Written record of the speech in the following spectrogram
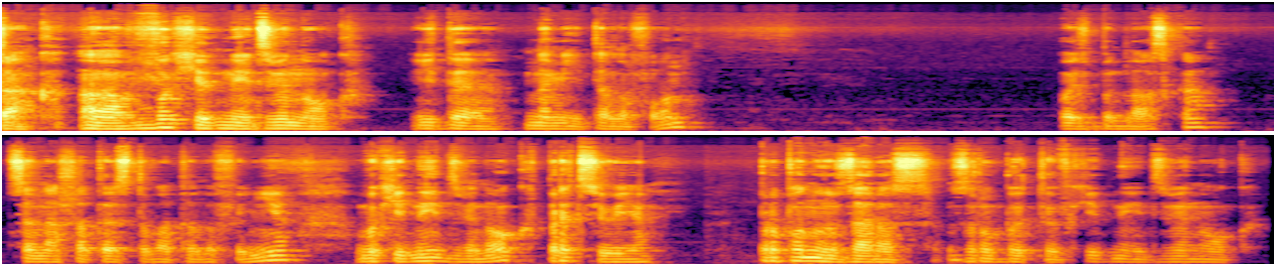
Так, вихідний дзвінок йде на мій телефон. Ось, будь ласка, це наша тестова телефонія. Вихідний дзвінок працює. Пропоную зараз зробити вхідний дзвінок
